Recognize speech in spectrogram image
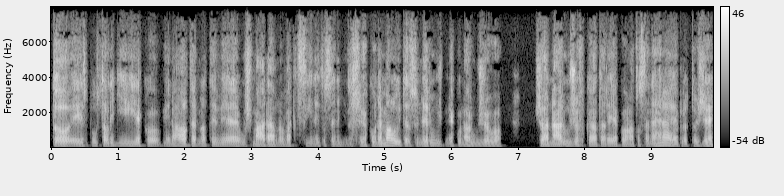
To je spousta lidí, jako i na alternativě, už má dávno vakcíny, to se, to se jako nemalujte, to se nerůž, jako na růžovo. Žádná růžovka tady jako na to se nehraje, protože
